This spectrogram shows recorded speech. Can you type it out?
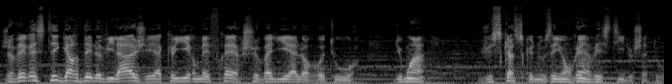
Je vais rester garder le village et accueillir mes frères chevaliers à leur retour. Du moins, jusqu'à ce que nous ayons réinvesti le château.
